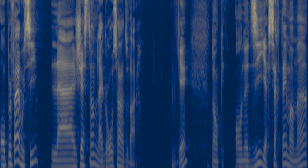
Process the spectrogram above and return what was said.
on peut faire aussi la gestion de la grosseur du verre. Donc, on a dit il y a certains moments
